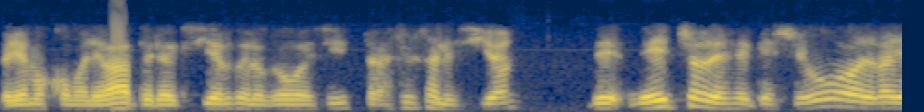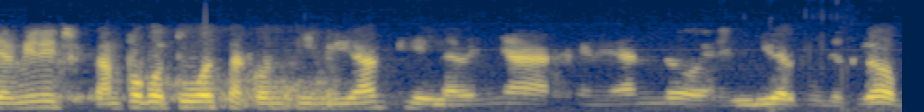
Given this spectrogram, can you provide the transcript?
Veremos cómo le va, pero es cierto lo que vos decís. Tras esa lesión, de, hecho, desde que llegó al Bayern Múnich tampoco tuvo esa continuidad que la venía generando en el Liverpool de Club,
